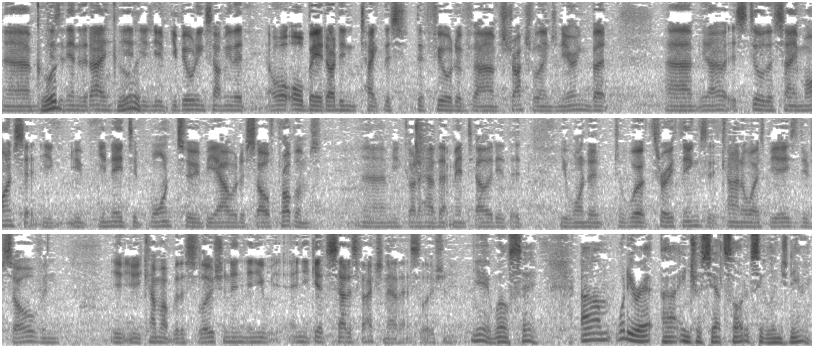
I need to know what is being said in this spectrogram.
Um, Good. At the end of the day. You, are building something that, albeit I didn't take this the field of um, structural engineering, but um, you know it's still the same mindset. You, you, you need to want to be able to solve problems. Um, you've got to have that mentality that you want to, to work through things that can't always be easy to solve and you, you come up with a solution and, and, you and you get satisfaction out of that solution. Yeah, well said. Um, what are your uh, interests outside of civil engineering?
